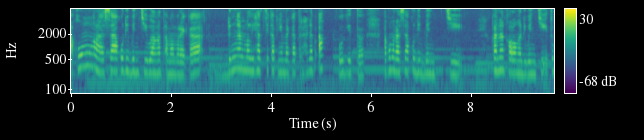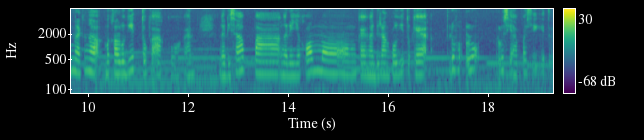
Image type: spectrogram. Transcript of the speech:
Aku ngerasa aku dibenci banget sama mereka dengan melihat sikapnya mereka terhadap aku gitu. Aku merasa aku dibenci. Karena kalau nggak dibenci itu mereka nggak bakal begitu ke aku kan? Nggak disapa nggak diajak ngomong kayak nggak dirangkul gitu. Kayak duh lu lu siapa sih? gitu.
